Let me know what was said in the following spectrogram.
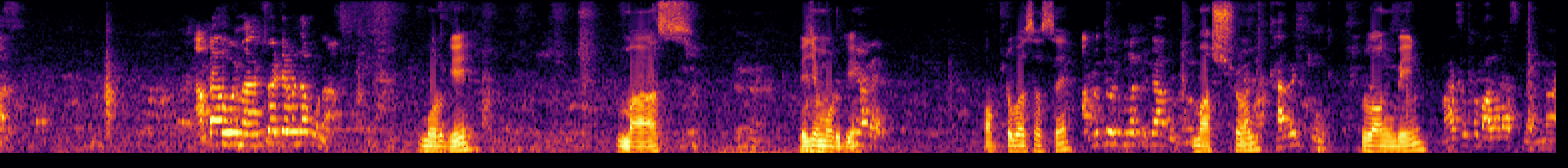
আছে? আমরা ওই মাংস আইটেমে যাব না। মুরগি মাছ এই যে মুরগি। অক্টোপাস আছে। মাশরুম। লং বিন। মাছ তো ভালো মাছ না। না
